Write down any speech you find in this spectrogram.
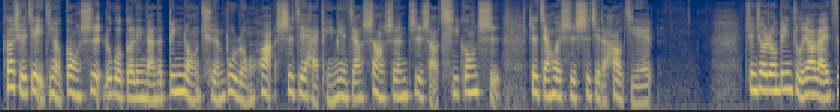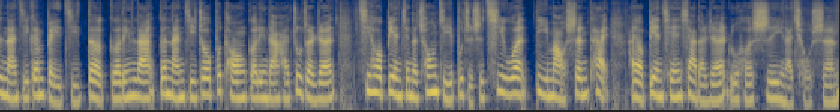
科学界已经有共识，如果格陵兰的冰融全部融化，世界海平面将上升至少七公尺，这将会是世界的浩劫。全球融冰主要来自南极跟北极的格陵兰，跟南极洲不同，格陵兰还住着人。气候变迁的冲击不只是气温、地貌、生态，还有变迁下的人如何适应来求生。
